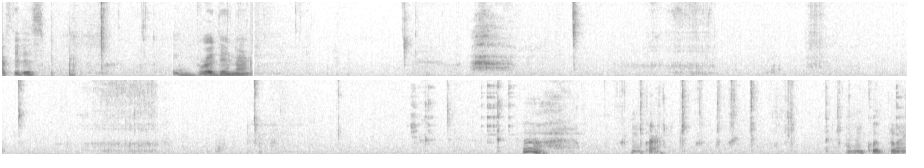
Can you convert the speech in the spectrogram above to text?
After this bread dinner, okay. I'm gonna quit playing.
